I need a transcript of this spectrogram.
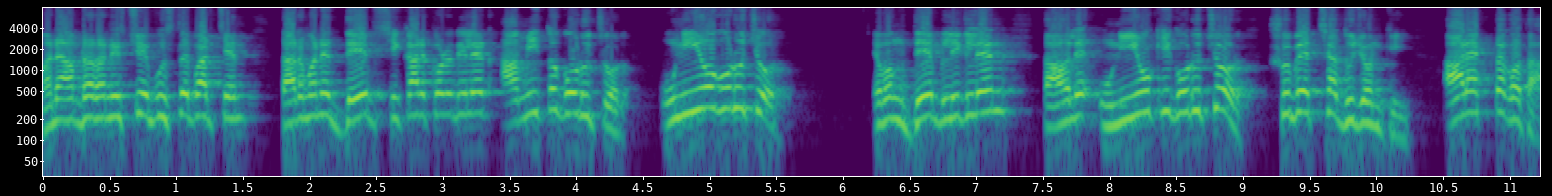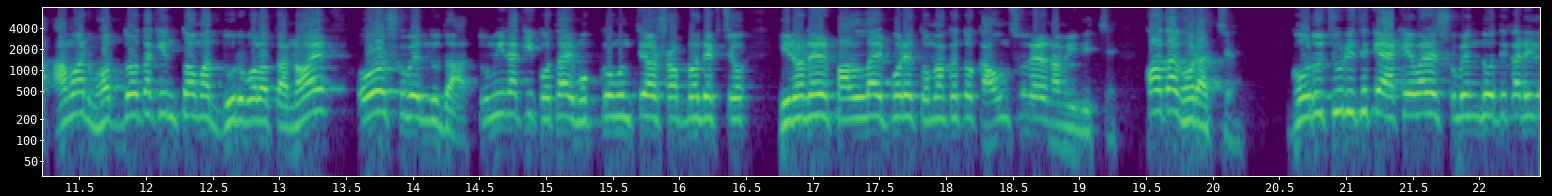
মানে আপনারা নিশ্চয়ই বুঝতে পারছেন। তার মানে দেব স্বীকার করে দিলেন আমি তো গরু চোর। উনিও গরু চোর। এবং দেব লিখলেন, তাহলে উনিও কি গরু চোর? শুভেচ্ছা দুজনকেই আর একটা কথা, আমার ভদ্রতা কিন্তু আমার দুর্বলতা নয়। ও শুভেন্দু দা, তুমি নাকি কোথায় মুখ্যমন্ত্রী হওয়ার স্বপ্ন দেখছ? হিরণের পাল্লায় পড়ে তোমাকে তো কাউন্সিলরে নামিয়ে দিচ্ছে। কথা ঘোরাচ্ছেন। গরু চুরি থেকে একেবারে শুভেন্দু অধিকারীর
